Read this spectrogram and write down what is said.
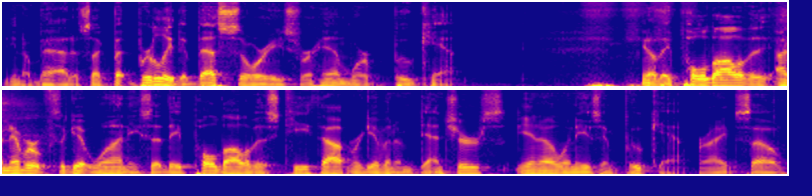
you know bad it's like. But really, the best stories for him were boot camp. You know, they pulled all of it. I never forget one. He said they pulled all of his teeth out and were giving him dentures. You know, when he's in boot camp, right? So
